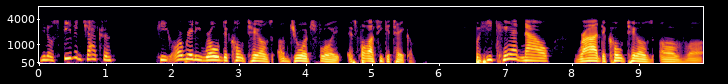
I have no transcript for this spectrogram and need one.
you know, Stephen Jackson, he already rode the coattails of George Floyd as far as he could take him. But he can't now ride the coattails of uh,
